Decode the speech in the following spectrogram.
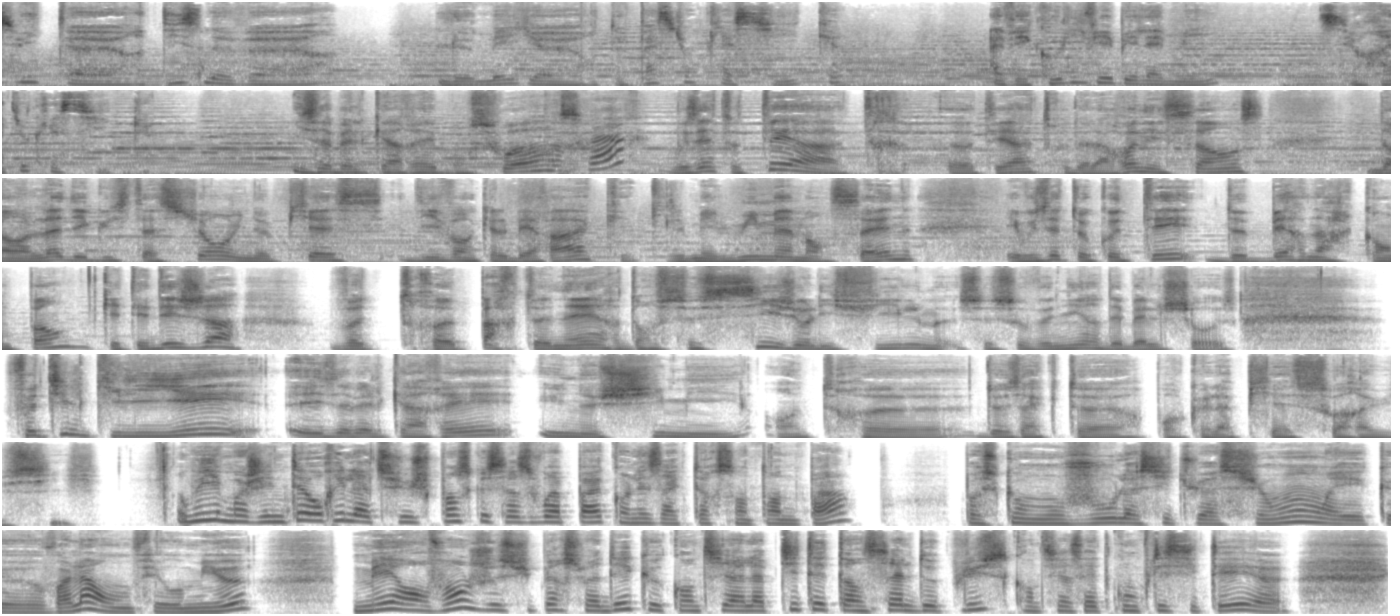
18h-19h, le meilleur de Passion Classique avec Olivier Bellamy sur Radio Classique. Isabelle Carré, bonsoir. Bonsoir. Vous êtes au théâtre, au théâtre de la Renaissance, dans La Dégustation, une pièce d'Ivan Calberac qu'il met lui-même en scène. Et vous êtes aux côtés de Bernard Campan, qui était déjà votre partenaire dans ce si joli film, Ce souvenir des belles choses. Faut-il qu'il y ait, Isabelle Carré, une chimie entre deux acteurs pour que la pièce soit réussie? Oui, moi j'ai une théorie là-dessus. Je pense que ça se voit pas quand les acteurs s'entendent pas parce qu'on joue la situation et que voilà, on fait au mieux. Mais en revanche, je suis persuadée que quand il y a la petite étincelle de plus, quand il y a cette complicité euh,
